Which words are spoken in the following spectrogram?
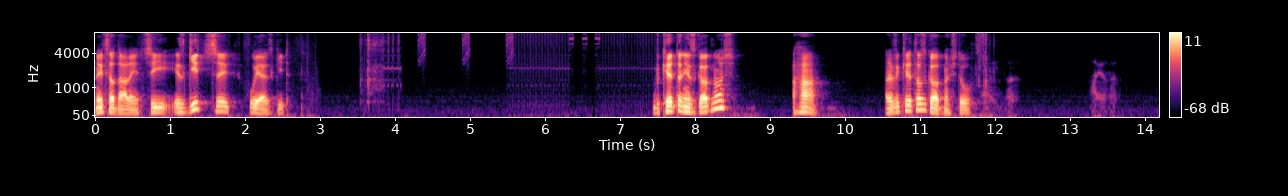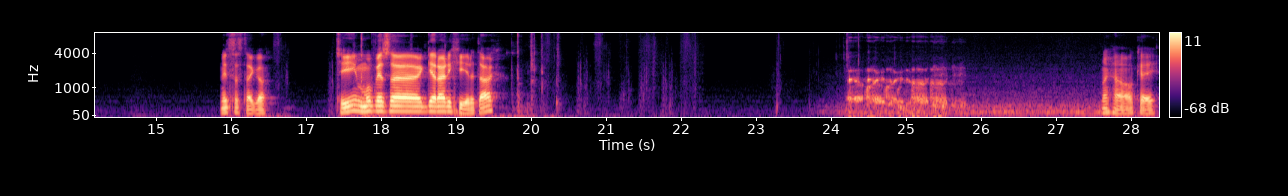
No i co dalej? Czyli jest git, czy chuja jest git? Wykryto niezgodność? Aha. Ale wykryto zgodność tu. No i co z tego? Czyli mówię, że Gerari here, tak? Aha, okej.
